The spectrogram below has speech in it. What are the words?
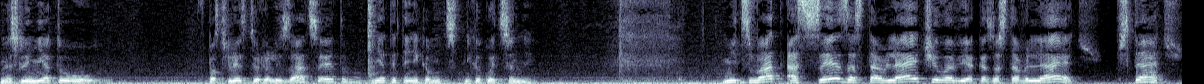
Но если нету впоследствии реализации этого, нет это никому, никакой цены. Мицват асе заставляет человека, заставляет встать,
